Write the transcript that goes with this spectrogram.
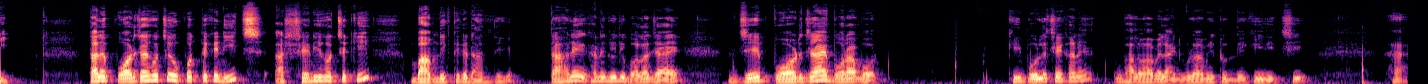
এই। তাহলে পর্যায় হচ্ছে উপর থেকে নিচ, আর শ্রেণি হচ্ছে কি? বাম দিক থেকে ডান দিকে। তাহলে এখানে যদি বলা যায় যে পর্যায় বরাবর কি বলেছে এখানে? ভালোভাবে লাইনগুলো আমি একটু দেখিয়ে দিচ্ছি। হ্যাঁ।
